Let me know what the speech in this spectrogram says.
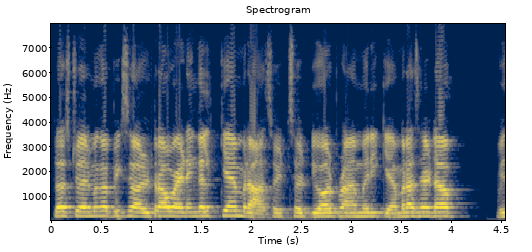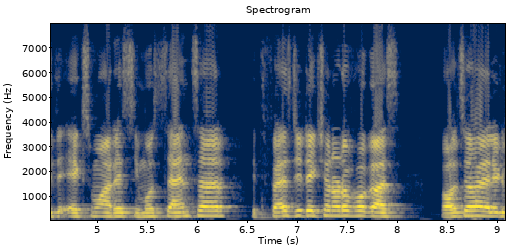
plus 12 megapixel ultra wide angle camera so it's a dual primary camera setup with Exmor RS CMOS sensor with phase detection autofocus also led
